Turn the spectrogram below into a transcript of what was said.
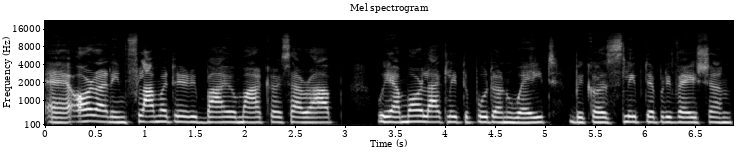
Uh, or our inflammatory biomarkers are up. We are more likely to put on weight because sleep deprivation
